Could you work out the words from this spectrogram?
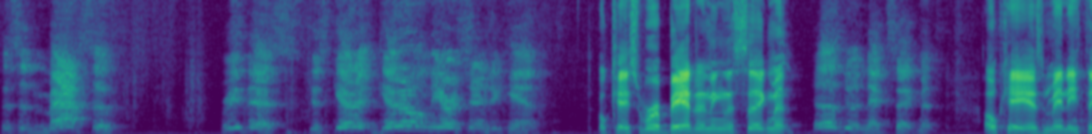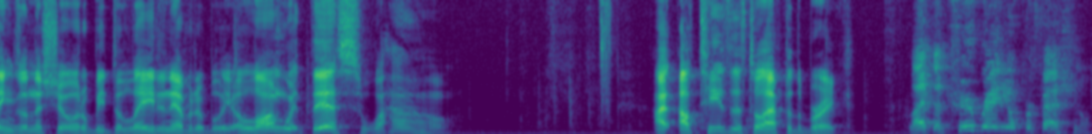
this is massive. Read this. Just get it. Get it on the air as soon as you can. Okay, so we're abandoning this segment. Yeah, I'll do it next segment. Okay, as many things on the show, it'll be delayed inevitably. Along with this, wow. I, I'll tease this till after the break. Like a true radio professional.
